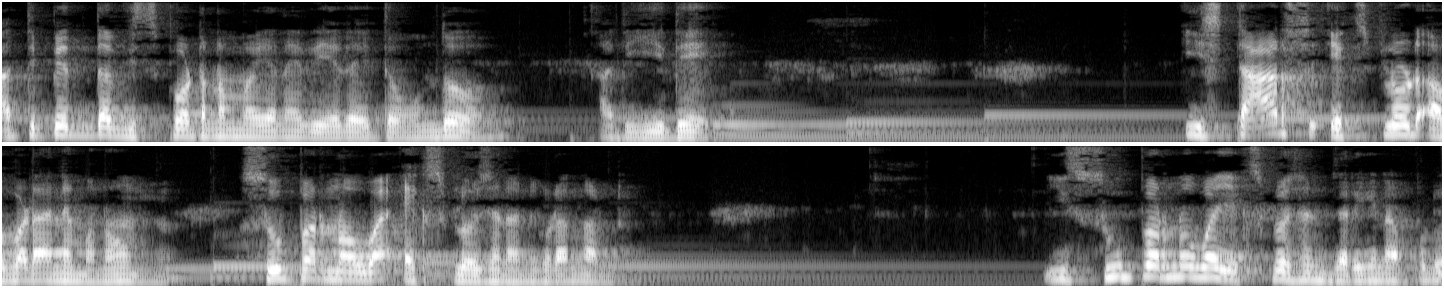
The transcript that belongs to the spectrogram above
అతిపెద్ద విస్ఫోటనం అనేది ఏదైతే ఉందో అది ఇదే. ఈ స్టార్స్ ఎక్స్ప్లోడ్ అవ్వడాన్ని మనం సూపర్నోవా ఎక్స్ప్లోజన్ అని కూడా అంటాం. ఈ సూపర్నోవా ఎక్స్ప్లోజన్ జరిగినప్పుడు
